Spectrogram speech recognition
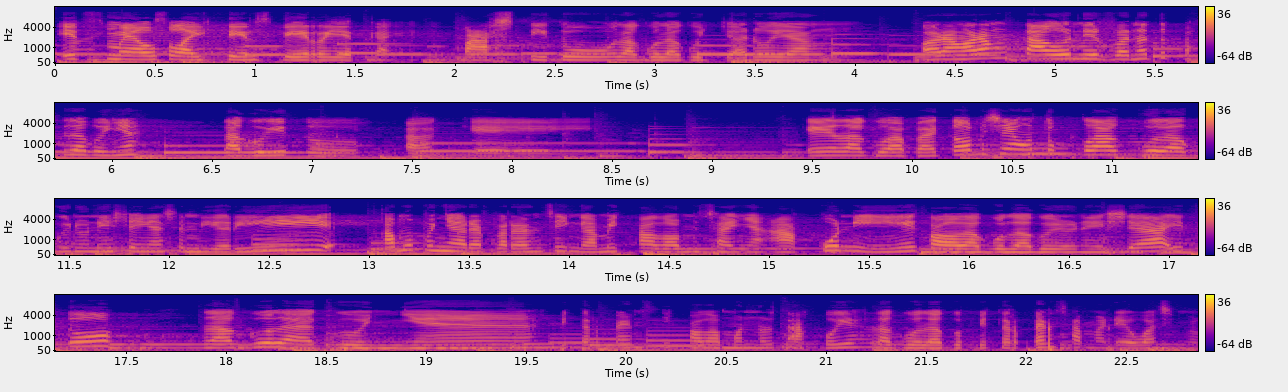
It smells like Teen Spirit kayak gitu. pasti tuh lagu-lagu jadul yang orang-orang tahu Nirvana tuh pasti lagunya lagu itu. Oke. Oke lagu apa? Kalau misalnya untuk lagu-lagu Indonesia-nya sendiri kamu punya referensi nggak Mi? Kalau misalnya aku nih kalau lagu-lagu Indonesia itu lagu-lagunya Peter Pan sih kalau menurut aku ya lagu-lagu Peter Pan sama Dewa 19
